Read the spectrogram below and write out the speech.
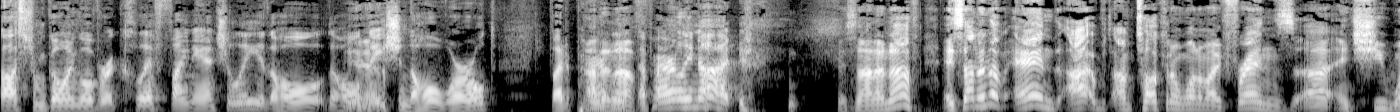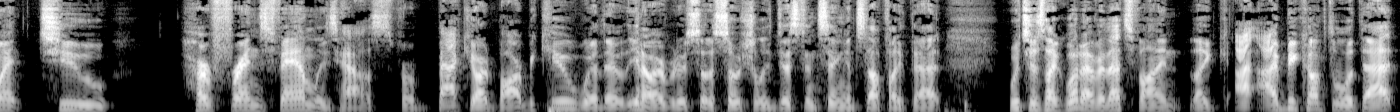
us from going over a cliff financially, the whole the whole Yeah. nation, the whole world. But apparently, enough. apparently not. It's not enough. It's not enough. And I, I'm talking to one of my friends, uh, and she went to her friend's family's house for a backyard barbecue where they, you know, everybody's sort of socially distancing and stuff like that. Which is like whatever, that's fine. Like I, I'd be comfortable with that,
